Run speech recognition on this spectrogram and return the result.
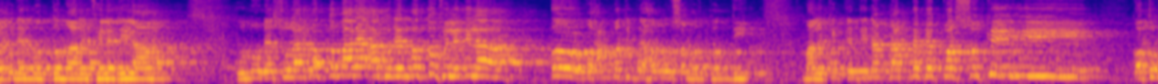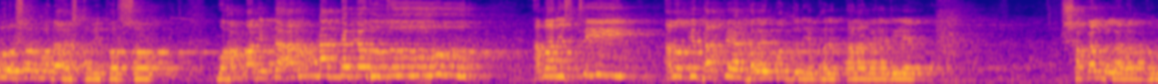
আগুনের মধ্যে মারে ফেলে দিলাম। উনুনে, চুলার মধ্যে মারে, আগুনের মধ্যে ফেলে দিলাম। ও মোহাম্মদ ইবনে হারুন সমরকন্দি, মালিক ইবনে দিনার ডাক ডাকে, করছ কি? কত বড় সর্বনাশ তুমি করছ? মোহাম্মদ ইবনে হারুন ডাক ডাকে, হুজুর, আমার স্ত্রী আমাকে ধাক্কে ঘরের মধ্যে নিয়ে ঘরের তালা মেরে দিলেন। সকালবেলা আমার ঘুম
